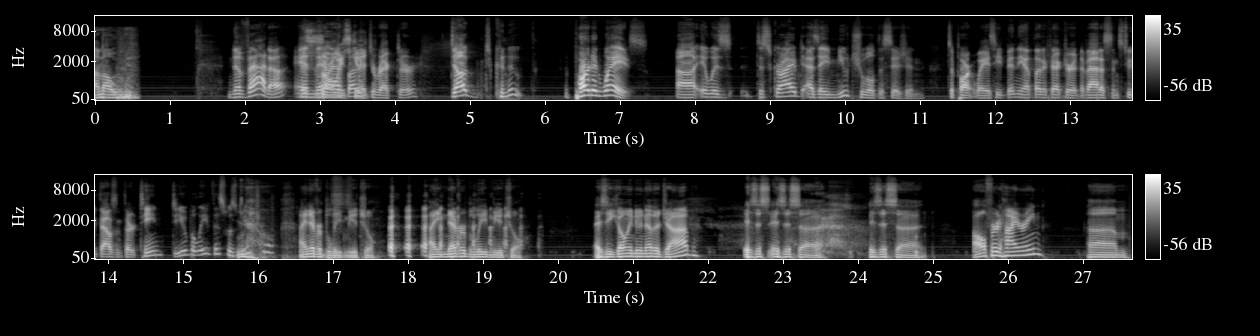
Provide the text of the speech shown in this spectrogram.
I'm out. Nevada and This their athletic good. director, Doug Knuth, parted ways. Uh, it was described as a mutual decision to part ways. He'd been the athletic director at Nevada since 2013. Do you believe this was mutual? I never believe mutual. I never believe mutual. Is he going to another job? Is this is this uh is this uh Alford hiring? Um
